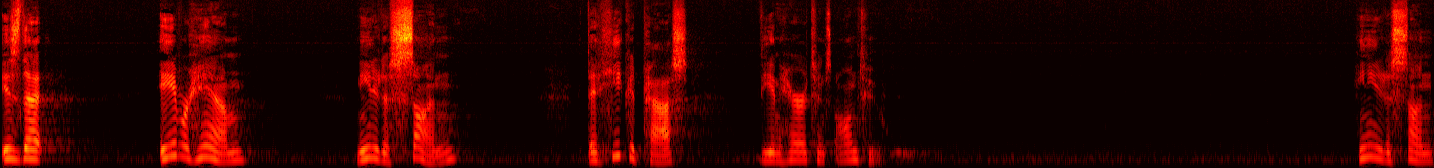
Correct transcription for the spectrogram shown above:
Is that Abraham needed a son that he could pass the inheritance on to. He needed a son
